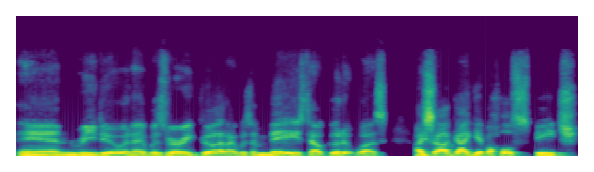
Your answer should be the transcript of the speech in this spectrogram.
and redo. And it was very good. I was amazed how good it was. I saw a guy give a whole speech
